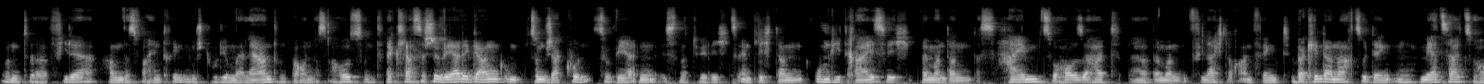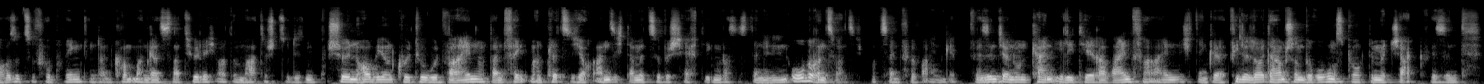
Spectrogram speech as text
Und äh, viele haben das Weintrinken im Studium erlernt und bauen das aus. Und der klassische Werdegang, um zum Jacques zu werden, ist natürlich letztendlich dann um die 30, wenn man dann das Heim zu Hause hat, äh, wenn man vielleicht auch anfängt, über Kinder nachzudenken, mehr Zeit zu Hause zu verbringt. Und dann kommt man ganz natürlich automatisch zu diesem schönen Hobby und Kulturgut Wein. Und dann fängt man plötzlich auch an, sich damit zu beschäftigen, was es denn in den oberen 20 Prozent für Wein gibt. Wir sind ja nun kein elitärer Weinverein. Ich denke, viele Leute haben schon Berührungspunkte mit Jacques. Wir sind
